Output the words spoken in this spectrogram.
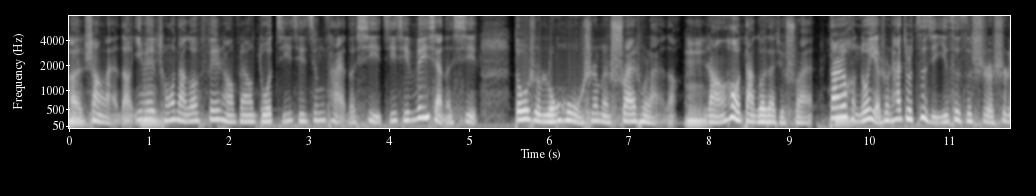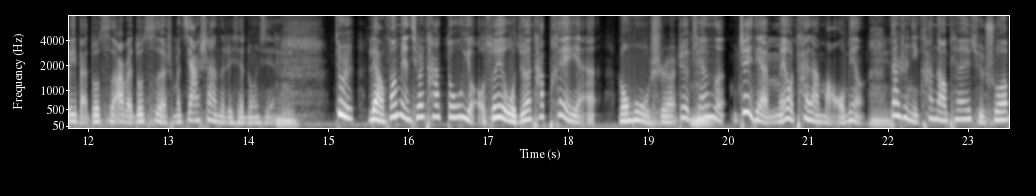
呃嗯。上来的，因为嗯。成龙大哥非常非常多极其精彩的戏，极其危险的戏，都是龙虎舞狮们摔出来的。嗯，然后大哥再去摔，当然有嗯。很多也是他就是自己一次次试，试了一百多次、二百多次，什么加扇子这些东西，嗯。就是两方面其实他都有，所以我觉得他配演龙虎舞狮这个片子，这点没有太大毛病。嗯，但是你看到片尾曲说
